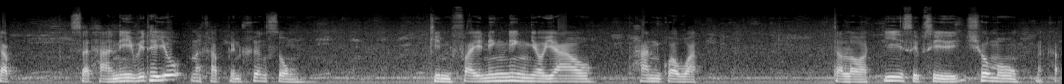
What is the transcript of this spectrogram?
กับสถานีวิทยุนะครับ เป็นเครื่องส่ง กินไฟนิ่งๆ ยาวๆ พันกว่าวัตต์ตลอด 24 ชั่วโมงนะครับ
